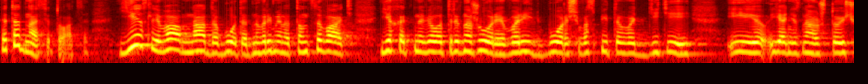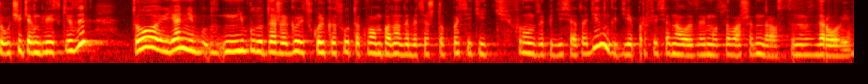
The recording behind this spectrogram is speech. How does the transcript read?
это одна ситуация. Если вам надо будет одновременно танцевать, ехать на велотренажере, варить борщ, воспитывать детей и, я не знаю, что еще, учить английский язык, то я не, не буду даже говорить, сколько суток вам понадобится, чтобы посетить Фрунзе 51, где профессионалы займутся вашим нравственным здоровьем.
